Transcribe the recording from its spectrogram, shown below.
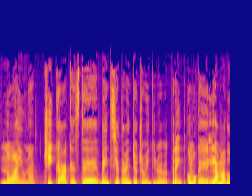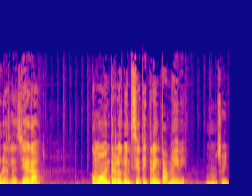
no hay una chica que esté 27, 28, 29, 30, como que la madurez les llega como entre los 27 y 30, maybe. Mm, Sí,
